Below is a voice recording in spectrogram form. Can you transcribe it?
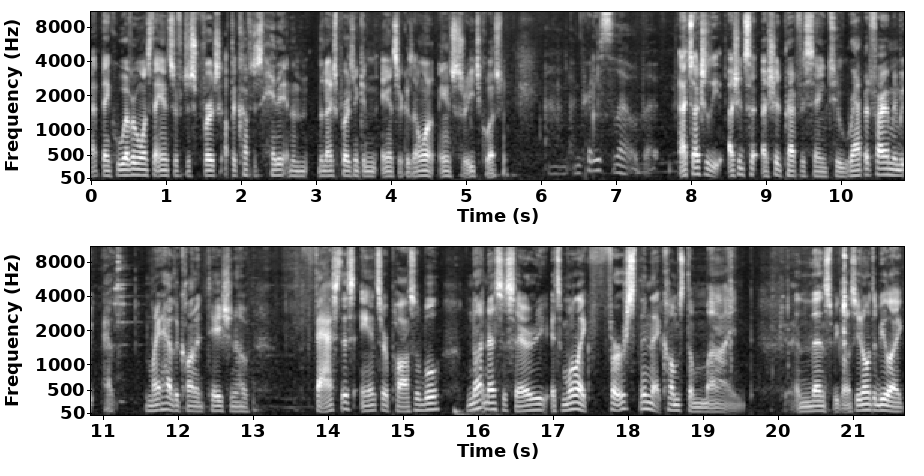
I think whoever wants to answer just first off the cuff, just hit it, and then the next person can answer because I want answers for each question. Um, I'm pretty slow, but That's actually I should say, I should preface saying too. Rapid fire maybe have, might have the connotation of fastest answer possible. Not necessary. It's more like first thing that comes to mind, Okay. and then speak on it. So you don't have to be like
